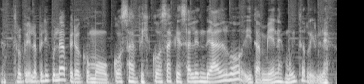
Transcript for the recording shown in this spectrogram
estropeo la película, pero como cosas viscosas que salen de algo y también es muy terrible.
